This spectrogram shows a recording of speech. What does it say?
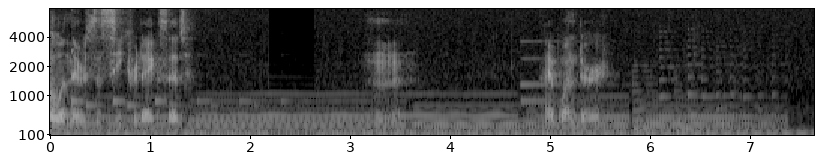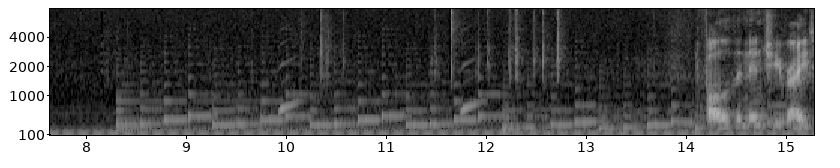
Oh, and there's a secret exit. Hmm. I wonder. Follow the ninja, right?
